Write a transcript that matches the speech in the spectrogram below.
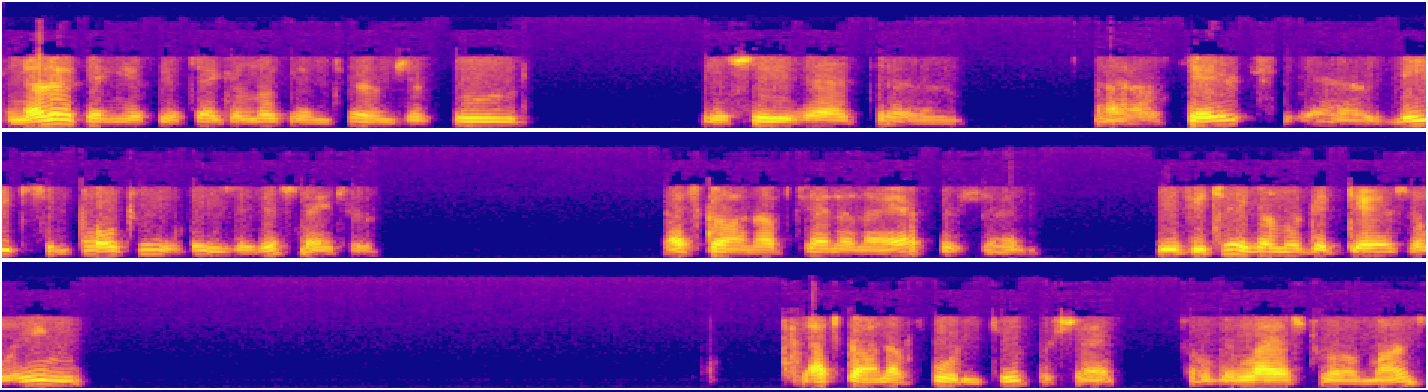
Another thing, if you take a look in terms of food, you'll see that uh, uh, fish, uh, meats and poultry and things of this nature, that's gone up 10.5%. If you take a look at gasoline, That's gone up 42% over the last 12 months.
